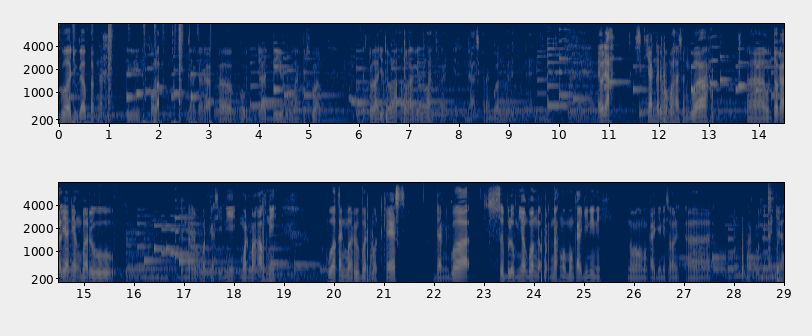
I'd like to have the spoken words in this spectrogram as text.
gue juga pernah ditolak gara-gara uh, di hubungan virtual. Virtual aja tolak apalagi itu live anjir. Nggak sekarang gue nggak anjing anjir ya udah sekian dari pembahasan gue uh, untuk kalian yang baru mm, denger podcast ini mohon maaf nih. Gue kan baru buat podcast dan gue sebelumnya gue nggak pernah ngomong kayak gini nih. Ngomong-ngomong kayak gini soal uh, maklumin aja.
